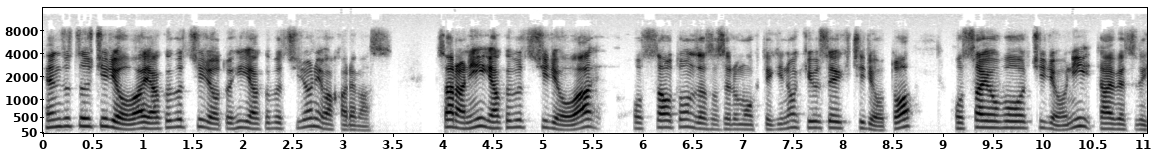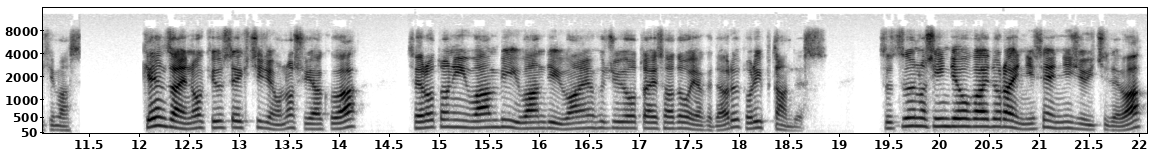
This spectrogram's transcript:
片頭痛治療は薬物治療と非薬物治療に分かれます。さらに薬物治療は発作を頓挫させる目的の急性期治療と発作予防治療に大別できます。現在の急性期治療の主役はセロトニン 1B、1D、1F 受容体作動薬であるトリプタンです。頭痛の診療ガイドライン2021では、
